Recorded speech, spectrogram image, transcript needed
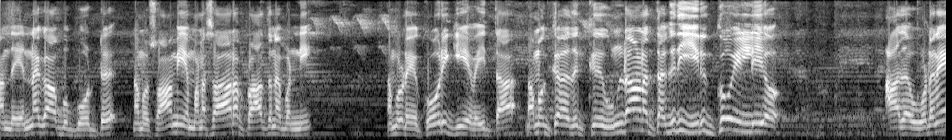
அந்த எண்ணெய் காப்பு போட்டு நம்ம சுவாமியை மனசார பிரார்த்தனை பண்ணி நம்மளுடைய கோரிக்கையை வைத்தா நமக்கு அதுக்கு உண்டான தகுதி இருக்கோ இல்லையோ அதை உடனே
